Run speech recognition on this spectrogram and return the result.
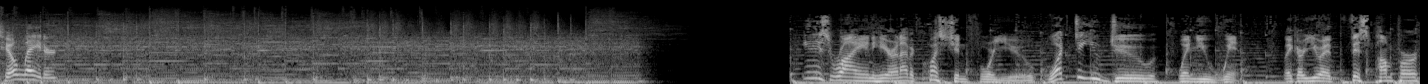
Till later. It is Ryan here, and I have a question for you. What do you do when you win? Like, are you a fist pumper?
